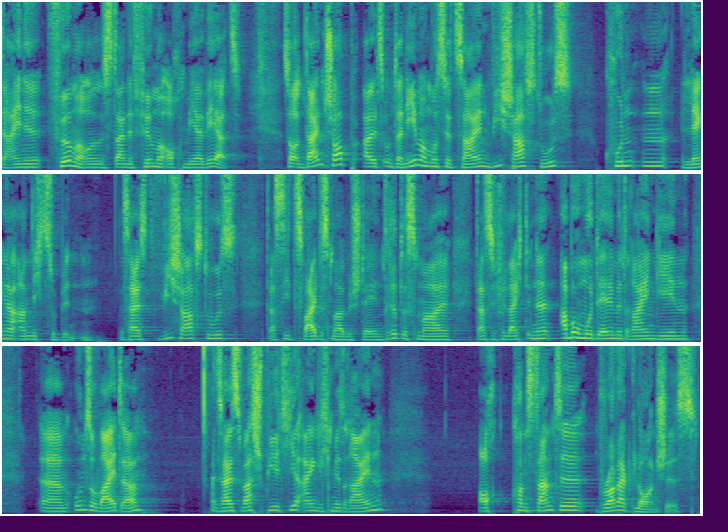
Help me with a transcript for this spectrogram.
deine Firma und ist deine Firma auch mehr wert. So, und dein Job als Unternehmer muss jetzt sein, wie schaffst du es, Kunden länger an dich zu binden? Das heißt, wie schaffst du es, dass sie zweites Mal bestellen, drittes Mal, dass sie vielleicht in ein Abo-Modell mit reingehen ähm, und so weiter. Das heißt, was spielt hier eigentlich mit rein? Auch konstante Product Launches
